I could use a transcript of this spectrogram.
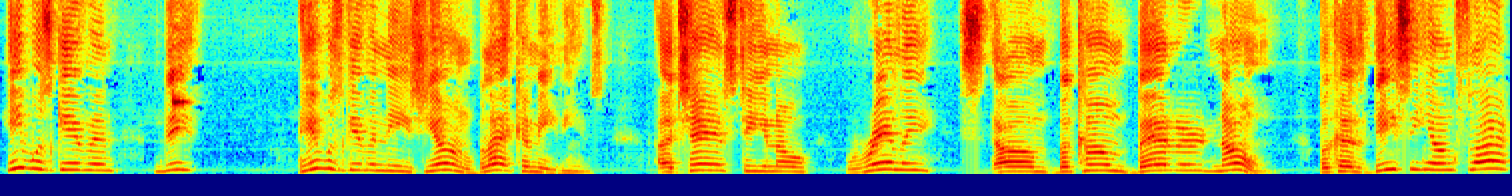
He was giving the he was giving these young black comedians a chance to, you know, really um become better known. Because DC Young Fly,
